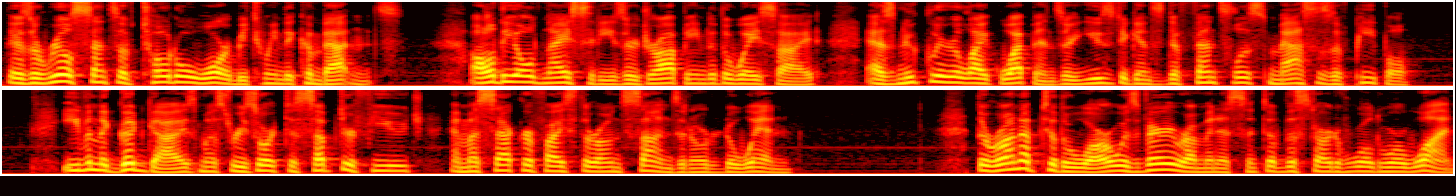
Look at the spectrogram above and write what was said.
there's a real sense of total war between the combatants. All the old niceties are dropping to the wayside as nuclear like weapons are used against defenseless masses of people. Even the good guys must resort to subterfuge and must sacrifice their own sons in order to win. The run up to the war was very reminiscent of the start of World War I,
